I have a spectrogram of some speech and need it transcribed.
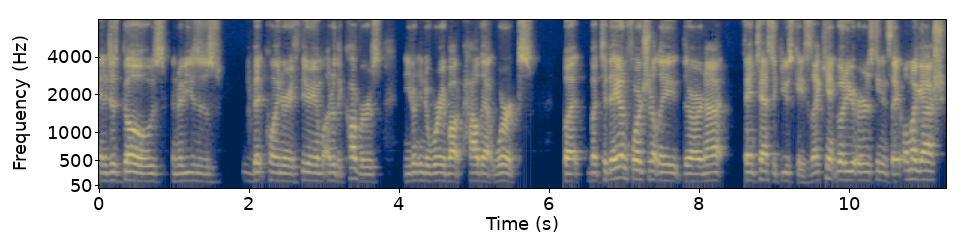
and it just goes and maybe uses Bitcoin or Ethereum under the covers. You don't need to worry about how that works. But but today, unfortunately, there are not fantastic use cases. I can't go to your Ernestine and say, oh my gosh,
